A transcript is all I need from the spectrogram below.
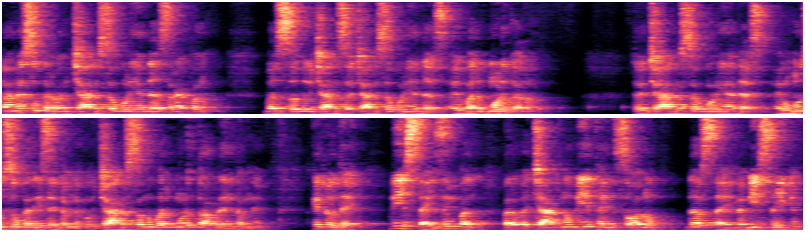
તો આને શું કરવાનું? ચારસો ગુણ્યા દસ રાખવાનું. બસો દુ ચારસો ચારસો ગુણ્યા દસ. હવે વર્ગમૂળ કરો. તો ચારસો ગુણ્યા દસ. હવે હું શું કરીશ તમને કહું. ચારસો નું વર્ગમૂળ તો આવડે ને તમને. કેટલું થાય? વીસ થાય. સિમ્પલ. બરાબર ચારનું બે થાયનું દસ થાય. એટલે વીસ થઈ ગયું.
